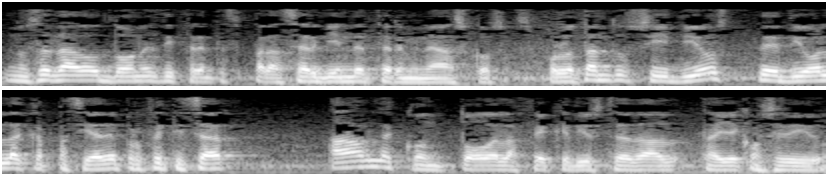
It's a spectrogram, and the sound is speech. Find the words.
nos ha dado dones diferentes para hacer bien determinadas cosas. Por lo tanto, si Dios te dio la capacidad de profetizar, habla con toda la fe que Dios te, ha dado- te haya concedido.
